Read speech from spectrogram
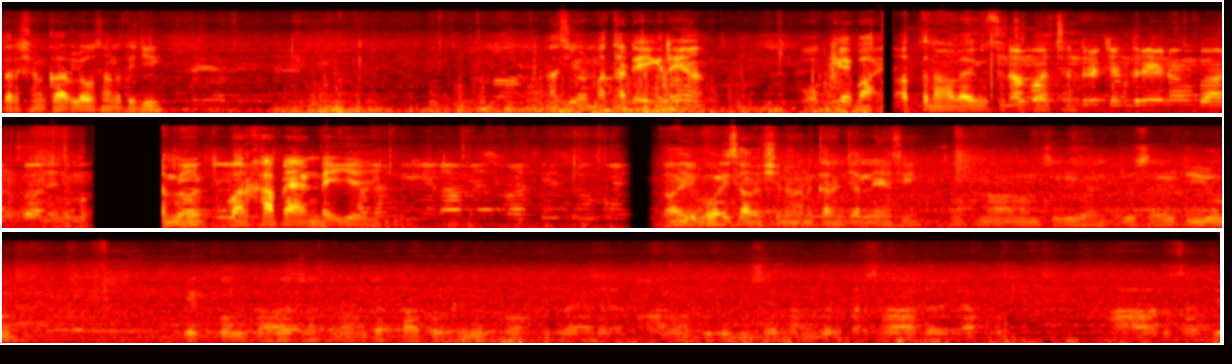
ਦਰਸ਼ਨ ਕਰ ਲਓ ਸੰਗਤ ਜੀ। ਅਸੀਂ ਹੁਣ ਮੱਥਾ ਟੇਕਦੇ ਹਾਂ। ਓਕੇ ਬਾਏ। ਸਤਨਾਮ ਹੈ ਨਮੋ ਚੰਦਰ ਚੰਦਰੇ ਨਮ ਬਾਨ ਬਾਨੇ ਨਮ। ਮੀਂਹ ਵਰਖਾ ਪੈਣ ਡਈ ਹੈ ਜੀ। ਆਜੀ ਬੋਲੀ ਸਾਹਿਬ ਇਸ਼ਨਾਨ ਕਰਨ ਚੱਲੇ ਅਸੀਂ। ਸਤਨਾਮ ਸ੍ਰੀ ਵਾਹਿਗੁਰੂ ਸਾਹਿਬ ਜੀਓ। ਇੱਕ ਓੰਕਾਰ ਸਤਨਾਮ ਕਰਤਾ ਪੁਰਖ ਨਿਰਭਉ ਨਿਰਵੈਰ ਆਲੋ ਗੁਰੂ ਸਾਹਿਬ ਧੰਗਰ ਪ੍ਰਸਾਦ ਜਪ। ਆਦ ਸੱਚ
